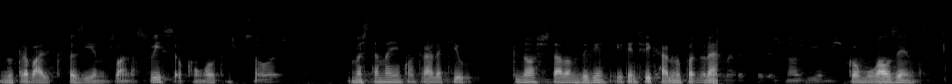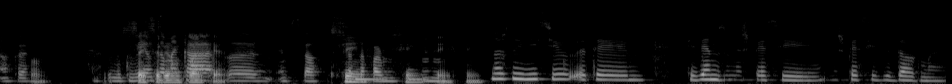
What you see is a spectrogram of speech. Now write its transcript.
no trabalho que fazíamos lá na Suíça ou com outras pessoas, mas também encontrar aquilo que nós estávamos a identificar no panorama das coisas que nós víamos como o ausente. Ok. Do que viam também cá uh, em Portugal, de sim, certa forma. Sim, uhum. sim, sim. Nós no início até fizemos uma espécie, uma espécie de dogma.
